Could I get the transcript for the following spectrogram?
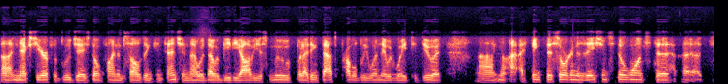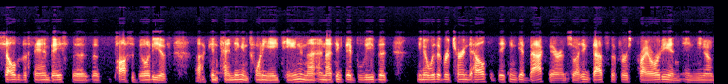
uh, next year if the Blue Jays don't find themselves in contention. That would that would be the obvious move. But I think that's probably when they would wait to do it. Uh, you know, I, I think this organization still wants to uh, sell to the fan base the, the possibility of uh, contending in 2018, and I, and I think they believe that, you know, with a return to health, that they can get back there. And so I think that's the first priority. And, and you know,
